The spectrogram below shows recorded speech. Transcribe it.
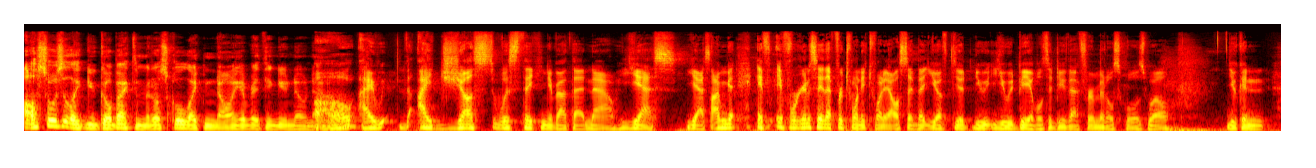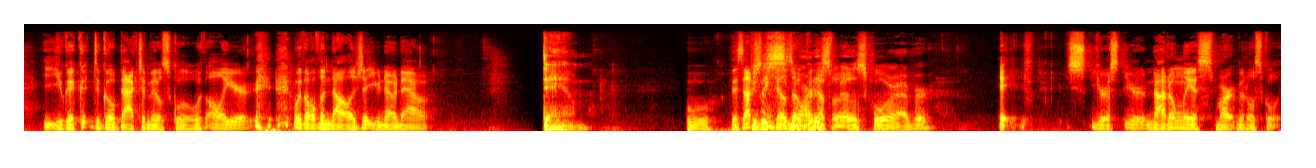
Also, is it like you go back to middle school, like knowing everything you know now? Oh, I I just was thinking about that now. Yes, yes. I'm gonna if if we're gonna say that for 2020, I'll say that you have to you you would be able to do that for middle school as well. You can you get to go back to middle school with all your with all the knowledge that you know now. Damn. Ooh, this actually does open up a, middle schooler ever. it- you're you're not only a smart middle school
